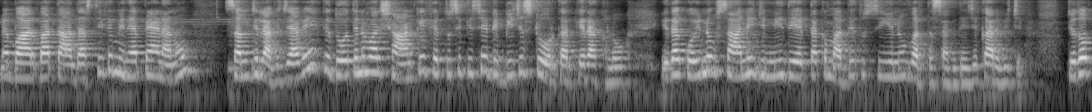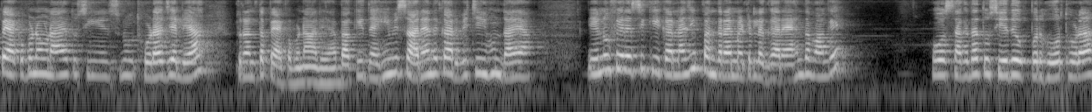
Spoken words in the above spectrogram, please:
ਮੈਂ ਬਾਰ-ਬਾਰ ਤਾਂ ਦੱਸਦੀ ਕਿ ਮੇਰੀਆਂ ਭੈਣਾਂ ਨੂੰ ਸਮਝ ਲੱਗ ਜਾਵੇ ਕਿ ਦੋ ਤਿੰਨ ਵਾਰ ਛਾਣ ਕੇ ਫਿਰ ਤੁਸੀਂ ਕਿਸੇ ਡਿੱਬੀ 'ਚ ਸਟੋਰ ਕਰਕੇ ਰੱਖ ਲਓ। ਇਹਦਾ ਕੋਈ ਨੁਕਸਾਨ ਨਹੀਂ, ਜਿੰਨੀ ਦੇਰ ਤੱਕ ਮਰਜ਼ੀ ਤੁਸੀਂ ਇਹਨੂੰ ਵਰਤ ਸਕਦੇ ਜੇ ਘਰ ਵਿੱਚ। ਜਦੋਂ ਪੈਕ ਬਣਾਉਣਾ ਹੈ, ਤੁਸੀਂ ਇਸ ਨੂੰ ਥੋੜਾ ਜਿਹਾ ਲਿਆ, ਤੁਰੰਤ ਪੈਕ ਬਣਾ ਲਿਆ। ਬਾਕੀ ਦਹੀਂ ਵੀ ਸਾਰਿਆਂ ਦੇ ਘਰ ਵਿੱਚ ਹੀ ਹੁੰਦਾ ਆ। ਇਹਨੂੰ ਫਿਰ ਅਸੀਂ ਕੀ ਕਰਨਾ ਜੀ 15 ਮਿੰਟ ਲੱਗਾ ਰਹਿਣ ਦੇਵਾਂਗੇ। ਹੋ ਸਕਦਾ ਤੁਸੀਂ ਇਹਦੇ ਉੱਪਰ ਹੋਰ ਥੋੜਾ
